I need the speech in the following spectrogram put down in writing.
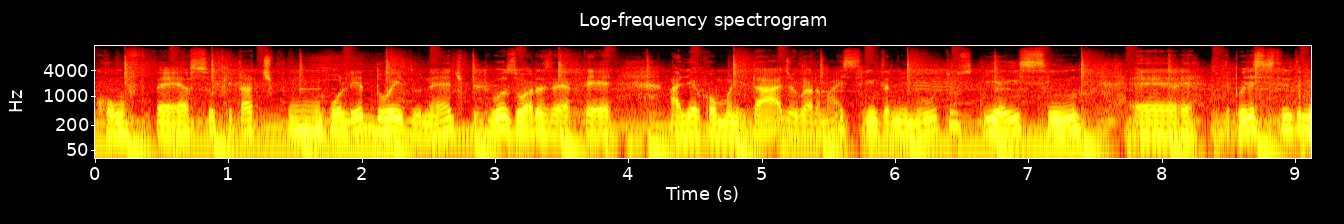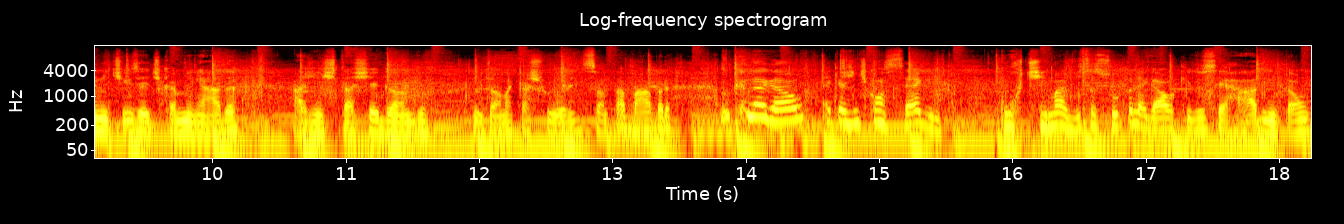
Confesso que tá tipo um rolê doido, né? Tipo, duas horas é até ali a comunidade, agora mais 30 minutos. E aí sim, é, depois desses 30 minutinhos aí de caminhada, a gente tá chegando então na Cachoeira de Santa Bárbara. O que é legal é que a gente consegue curtir uma vista super legal aqui do Cerrado, então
